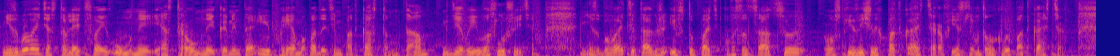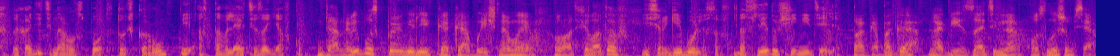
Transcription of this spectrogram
Не забывайте оставлять свои умные и остроумные комментарии прямо под этим подкастом там, где вы его слушаете. Не забывайте также и вступать в ассоциацию русскоязычных подкастеров, если вдруг вы подкастер. Заходите на ruspod.ru и оставляйте заявку. Данный выпуск провели, как обычно, мы, Влад Филатов и Сергей Болесов. До следующей недели. Пока-пока. Обязательно услышимся.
